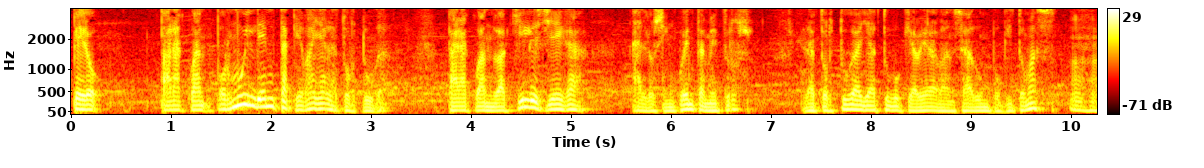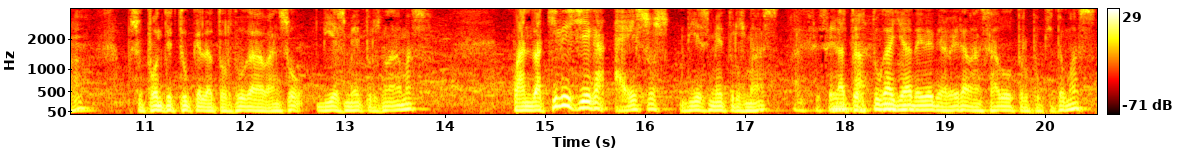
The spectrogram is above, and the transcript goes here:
Pero para cuan- por muy lenta que vaya la tortuga, para cuando Aquiles llega a los 50 metros, la tortuga ya tuvo que haber avanzado un poquito más. Ajá. Suponte tú que la tortuga avanzó 10 metros nada más. Cuando Aquiles llega a esos 10 metros más, Al 60. la tortuga ya debe de haber avanzado otro poquito más.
